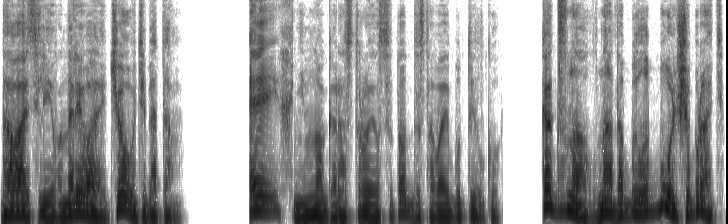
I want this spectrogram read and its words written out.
Давай, Слива, наливай, что у тебя там?» Эх, немного расстроился тот, доставая бутылку. Как знал, надо было больше брать.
